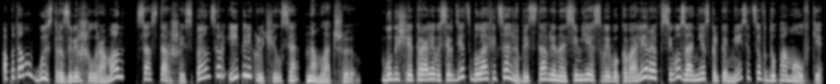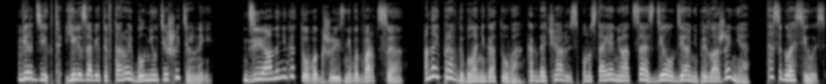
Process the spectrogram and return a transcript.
а потому быстро завершил роман со старшей Спенсер и переключился на младшую. Будущая королева сердец была официально представлена семье своего кавалера всего за несколько месяцев до помолвки. Вердикт Елизаветы II был неутешительный. Диана не готова к жизни во дворце. Она и правда была не готова. Когда Чарльз по настоянию отца сделал Диане предложение, та согласилась.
